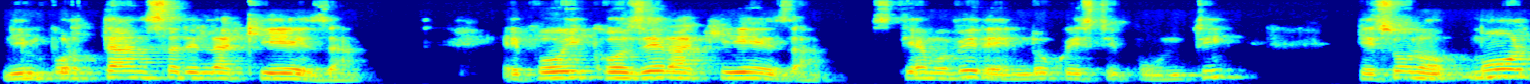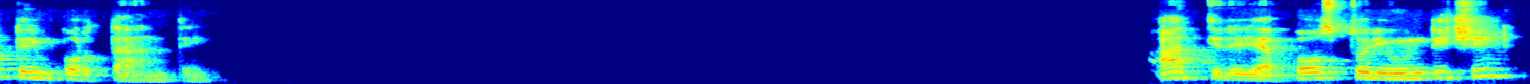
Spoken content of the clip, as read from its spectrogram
l'importanza della Chiesa. E poi cos'è la Chiesa? Stiamo vedendo questi punti che sono molto importanti. Atti degli Apostoli 11.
